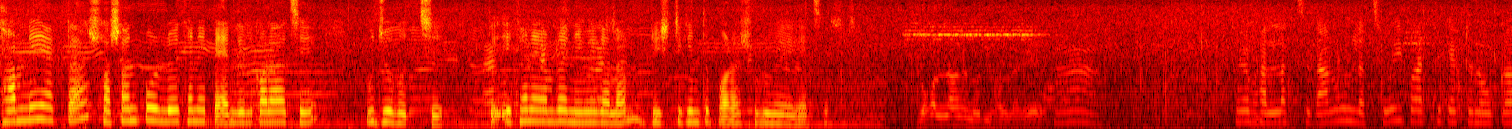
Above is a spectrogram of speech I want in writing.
সামনে একটা শ্মশান পড়ল এখানে প্যান্ডেল করা আছে পুজো হচ্ছে। তো এখানে আমরা নেমে গেলাম বৃষ্টি কিন্তু পড়া শুরু হয়ে গেছে। জল না নদী ভালো লাগে? হ্যাঁ ভালো লাগছে দারুণ লাগছে। ওই পার থেকে একটা নৌকা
